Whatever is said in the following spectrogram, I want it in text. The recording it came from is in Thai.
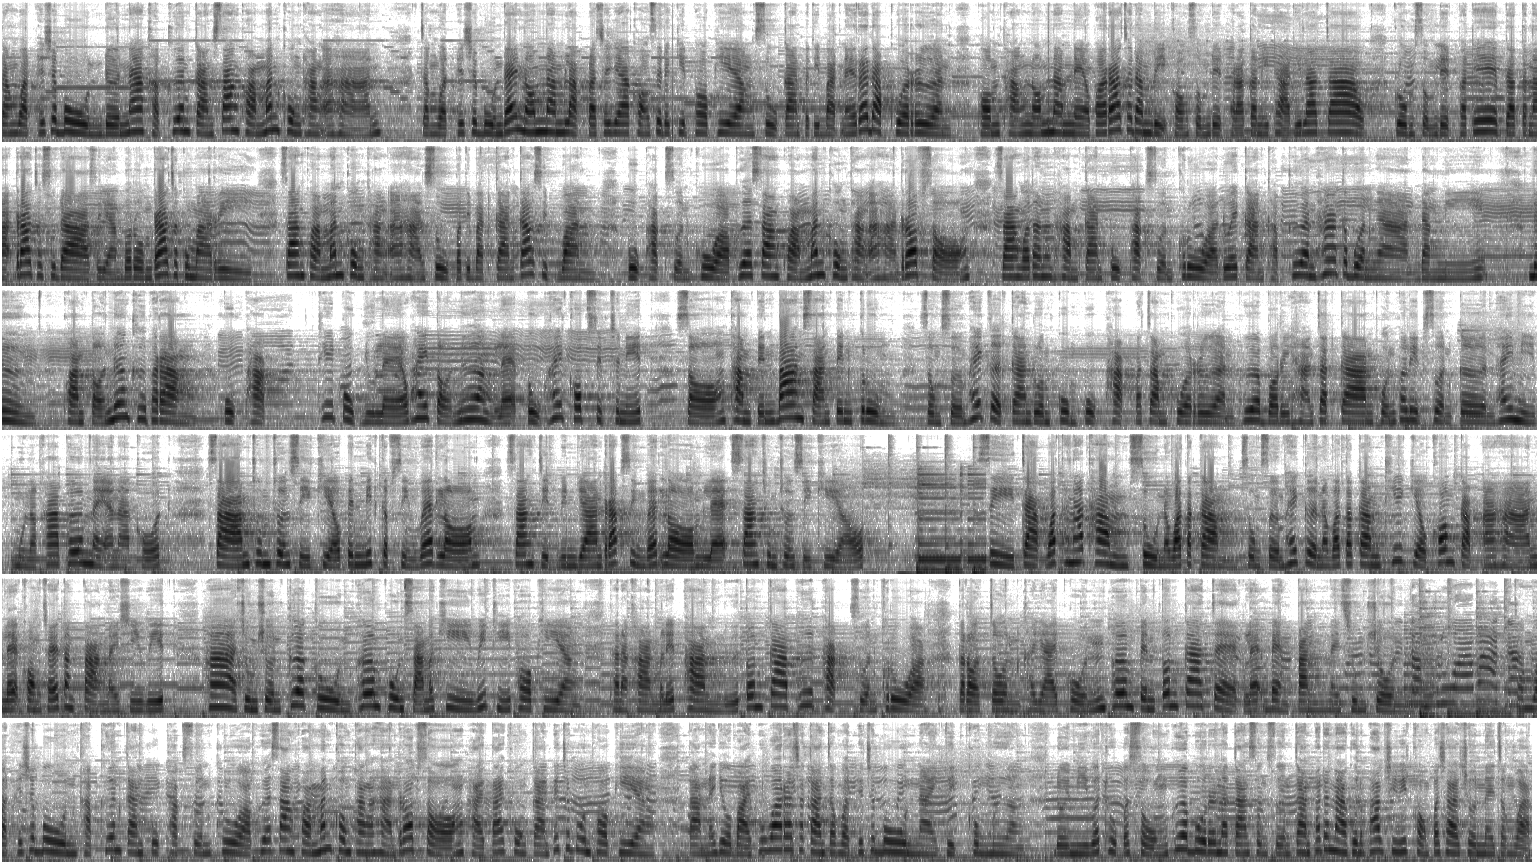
จังหวัดเพชรบูรณ์เดินหน้าขับเคลื่อนการสร้างความมั่นคงทางอาหาร จังหวัดเพชรบูรณ์ได้น้อมนำหลักปรัชญาของเศรษฐกิจพอเพียง สู่การปฏิบัติในระดับครัวเรือน พร้อมทั้งน้อมนำแนวพระราชดำริของสมเด็จพระกนิษฐาธิราชเจ้า กรมสมเด็จพระเทพรัตนราชสุดา สยามบรมราชกุมารี สร้างความมั่นคงทางอาหารสู่ปฏิบัติการ 90 วัน ปลูกผักสวนครัว เพื่อสร้างความมั่นคงทางอาหารรอบ2สร้างวัฒนธรรมการปลูกผักสวนครัว ด้วยการขับเคลื่อน 5 กระบวนงาน ดังนี้ 1. ความต่อเนื่องคือพลัง ปลูกผัก ที่ปลูกอยู่แล้วให้ต่อเนื่องและปลูกให้ครบ 10 ชนิด 2. ทำเป็นบ้านสารเป็นกลุ่ม ส่งเสริมให้เกิดการรวมกลุ่มปลูกผักประจำครัวเรือน เพื่อบริหารจัดการผลผลิตส่วนเกินให้มีมูลค่าเพิ่มในอนาคต 3. ชุมชนสีเขียวเป็นมิตรกับสิ่งแวดล้อม สร้างจิตวิญญาณรักสิ่งแวดล้อม และสร้างชุมชนสีเขียว 4. จากวัฒนธรรม สู่นวัตกรรม ส่งเสริมให้เกิดนวัตกรรมที่เกี่ยวข้องกับอาหารและของใช้ต่างๆ ในชีวิต 5. ชุมชนเกื้อกูล เพิ่มพูนสามัคคี วิถีพอเพียง ธนาคารเมล็ดพันธุ์ หรือต้นกล้าพืชผักสวนครัว ตลอดจนขยายผล เพิ่มเป็นต้นกล้าแจกและแบ่งปันในชุมชนต้องกลัวว่าจะจังหวัดเพชรบูรณ์ขับเคลื่อนการปลูกผักสวนครัว เพื่อสร้างความมั่นคงทางอาหารรอบ2ภายใต้โครงการเพชรบูรณ์พอเพียง ตามนโยบายผู้ว่าราชการจังหวัดเพชรบูรณ์นายกฤษคงเมือง โดยมีวัตถุประสงค์เพื่อบูรณาการส่งเสริมการพัฒนาคุณภาพชีวิตของประชาชนในจังหวัด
